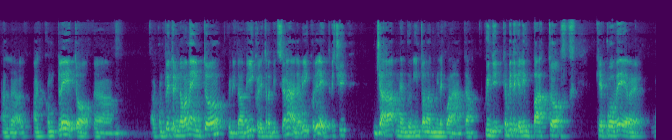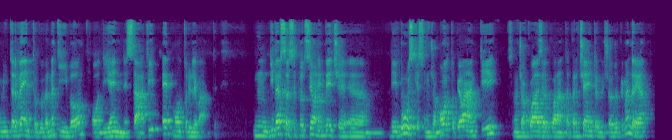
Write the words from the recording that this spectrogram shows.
al, al, completo, eh, al completo rinnovamento, quindi da veicoli tradizionali a veicoli elettrici, già nel, intorno al 2040. Quindi capite che l'impatto che può avere un intervento governativo o di N stati è molto rilevante. Mm, diversa la situazione invece eh, dei bus che sono già molto più avanti, sono già quasi al 40%, come diceva già prima Andrea,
